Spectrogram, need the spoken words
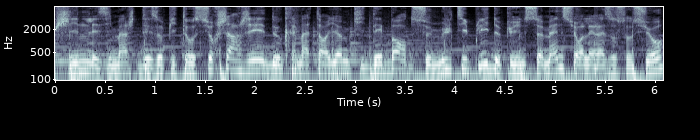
En Chine, les images des hôpitaux surchargés de crématoriums qui débordent se multiplient depuis une semaine sur les réseaux sociaux.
